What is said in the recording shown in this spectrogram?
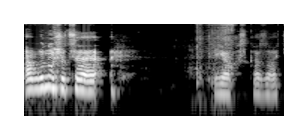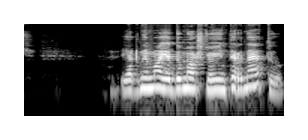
А воно що це, як сказати, як немає домашнього інтернету,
